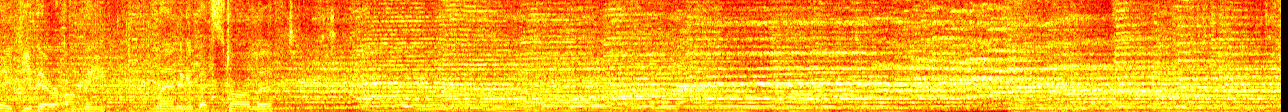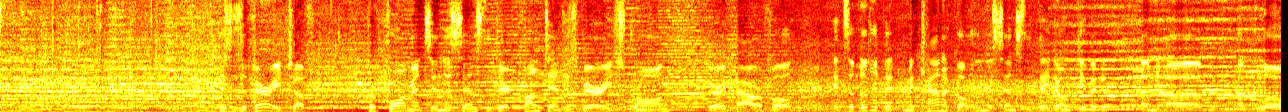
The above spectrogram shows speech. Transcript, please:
Shaky there on the landing of that star lift. This is a very tough performance in the sense that their content is very strong, very powerful. It's a little bit mechanical in the sense that they don't give it a, an, uh, a glow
